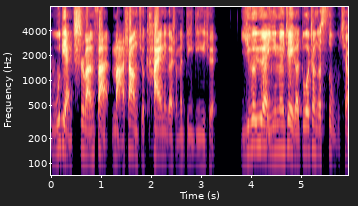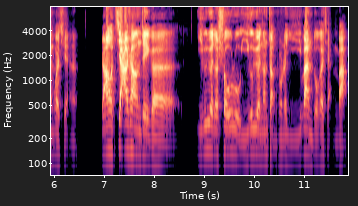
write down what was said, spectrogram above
五点吃完饭马上去开那个什么滴滴去，一个月因为这个多挣个四五千块钱，然后加上这个一个月的收入，一个月能整出来一万多块钱吧。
